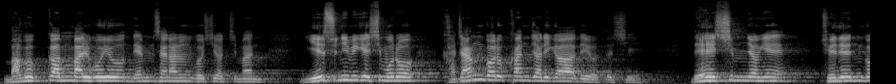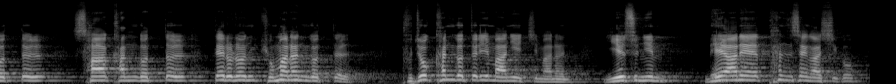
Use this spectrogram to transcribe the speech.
마구간 말고요 냄새나는 곳이었지만 예수님이 계심으로 가장 거룩한 자리가 되었듯이 내 심령에 죄된 것들, 사악한 것들, 때로는 교만한 것들, 부족한 것들이 많이 있지만은 예수님 내 안에 탄생하시고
